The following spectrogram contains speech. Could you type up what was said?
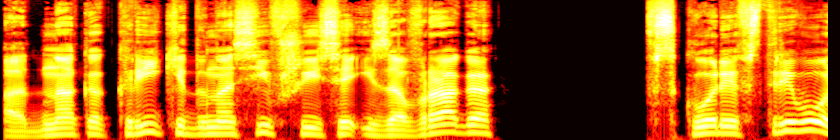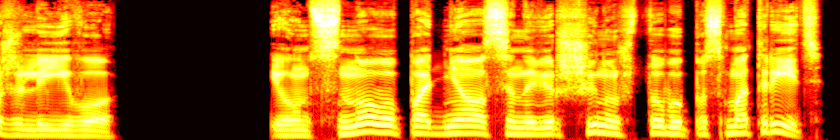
Однако крики, доносившиеся из оврага, вскоре встревожили его, и он снова поднялся на вершину, чтобы посмотреть.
